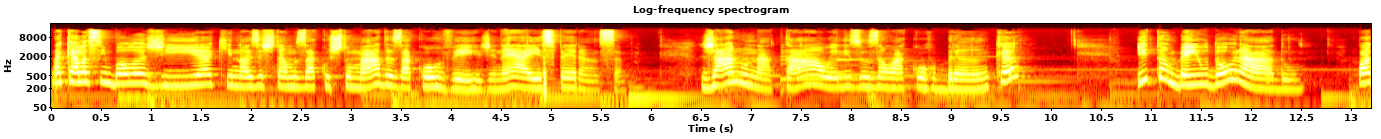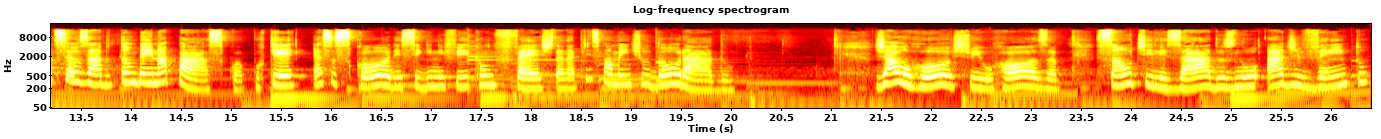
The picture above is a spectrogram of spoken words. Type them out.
Naquela simbologia que nós estamos acostumadas à cor verde, né, a esperança. Já no Natal, eles usam a cor branca e também o dourado. Pode ser usado também na Páscoa, porque essas cores significam festa, né? principalmente o dourado. Já o roxo e o rosa são utilizados no advento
